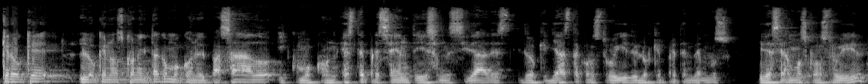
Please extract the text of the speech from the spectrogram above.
Creo que lo que nos conecta como con el pasado y como con este presente y esas necesidades y de lo que ya está construido y lo que pretendemos y deseamos construir,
